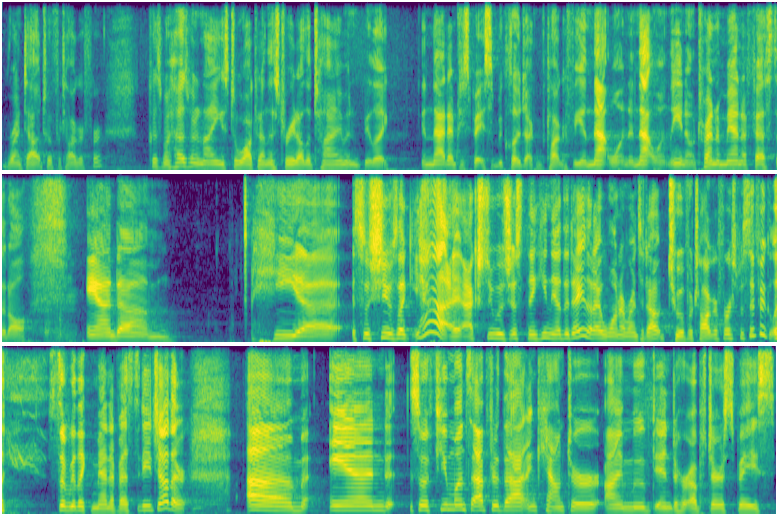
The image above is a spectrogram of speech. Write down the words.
rent out to a photographer?" Because my husband and I used to walk down the street all the time and be like, "In that empty space it'll be Chloe Jackman photography, and that one, and that one," you know, trying to manifest it all. And um, he uh, so she was like yeah i actually was just thinking the other day that i want to rent it out to a photographer specifically. So we like manifested each other. Um, and so a few months after that encounter i moved into her upstairs space.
